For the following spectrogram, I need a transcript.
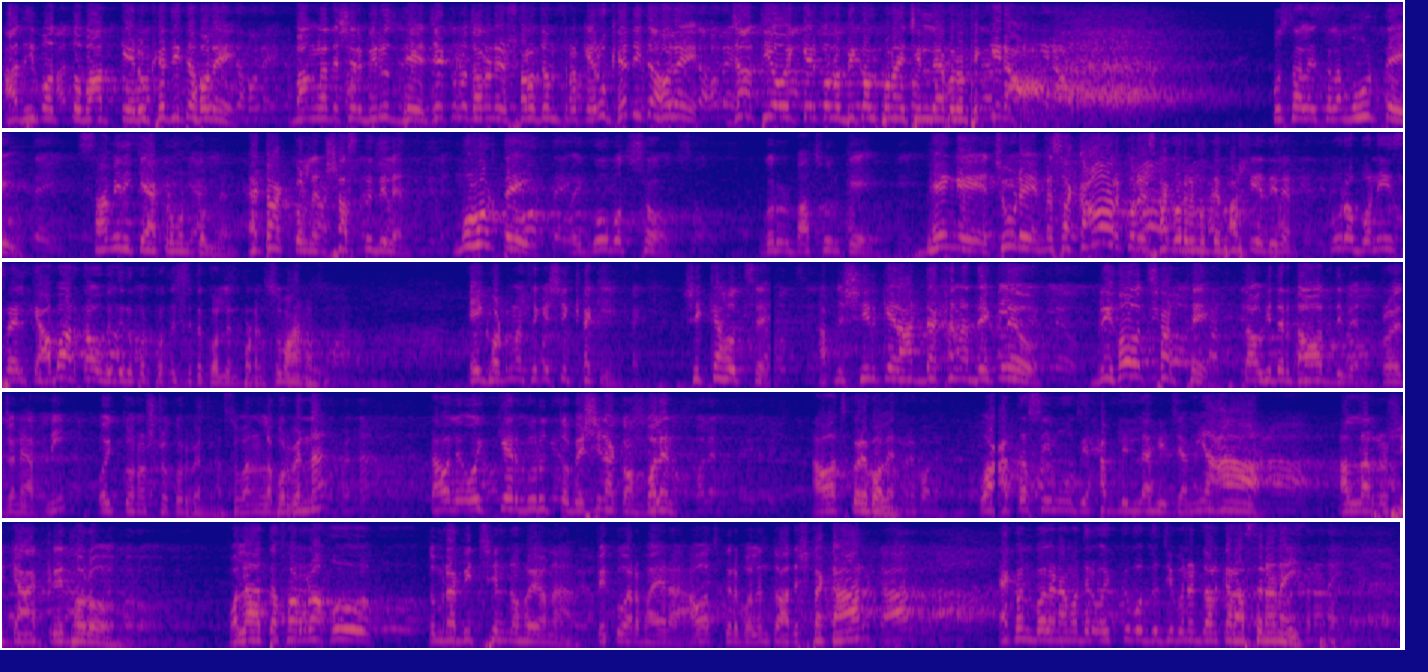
আধিপত্যবাদকে রুখে দিতে হলে বাংলাদেশের বিরুদ্ধে যে কোনো ধরনের ষড়যন্ত্রকে রুখে দিতে হলে জাতীয় ঐক্যের কোনো বিকল্প নাই চিল্লায় বলো ঠিক কিনা? মুসা আলাইসাল্লাম মুহূর্তেই সামিরিকে আক্রমণ করলেন। অ্যাটাক করলেন শাস্তি দিলেন। মুহূর্তেই ওই গোবৎস গরুর বাছুরকে ভেঙে চুড়ে মেসাকার করে সাগরের মধ্যে ভাসিয়ে দিলেন। পুরো বনি ইসরায়েলকে আবার তাওহীদের উপর প্রতিষ্ঠিত করলেন পড়েন। সুবহানাল্লাহ। এই ঘটনা থেকে শিক্ষা কি? শিক্ষা হচ্ছে, আপনি শিরকের আড্ডাখানা দেখলেও বৃহৎ স্বার্থে তাওহীদের দাওয়াত দিবেন। প্রয়োজনে আপনি ঐক্য নষ্ট করবেন না। সুবহানাল্লাহ পড়বেন না? তাহলে ঐক্যের গুরুত্ব বেশি না কম? বলেন। আওয়াজ করে বলেন। বিহাবলিল্লাহি জামিআ। আল্লাহর রশিকে আঁকড়ে ধরো। তাফাররাকু। তোমরা বিচ্ছিন্ন হয়ো না, পেকুয়ার ভাইরা আওয়াজ করে বলেন তো, আদেশটা কার? এখন বলেন, আমাদের ঐক্যবদ্ধ জীবনের দরকার আছে না নাই?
